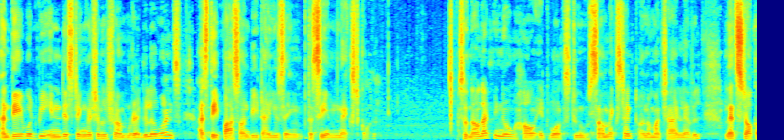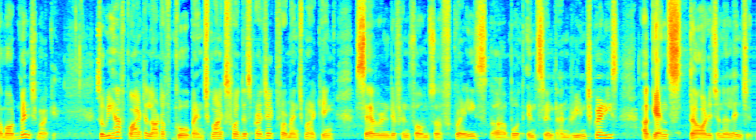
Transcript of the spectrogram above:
and they would be indistinguishable from regular ones as they pass on data using the same next call. So now that we know how it works to some extent on a much higher level, let's talk about benchmarking. So we have quite a lot of Go benchmarks for this project for benchmarking several different forms of queries, uh, both instant and range queries against the original engine.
